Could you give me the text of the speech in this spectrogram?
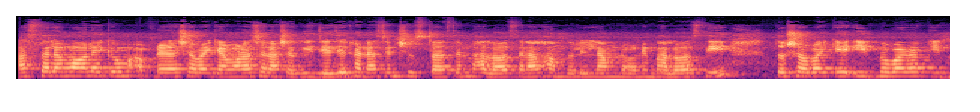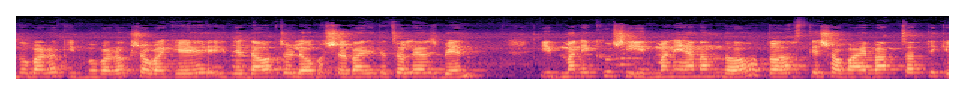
আসসালামু আলাইকুম, আপনারা সবাই কেমন আছেন? আশা করি যে যেখানে আছেন সুস্থ আছেন, ভালো আছেন, আলহামদুলিল্লাহ আমরা অনেক ভালো আছি। তো সবাইকে ঈদ মোবারক ঈদ মোবারক ঈদ মোবারক। সবাইকে ঈদের দাওয়াত রইলে, অবশ্যই বাড়িতে চলে আসবেন। ঈদ মানে খুশি, ঈদ মানে আনন্দ। তো আজকে সবাই বাচ্চার থেকে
